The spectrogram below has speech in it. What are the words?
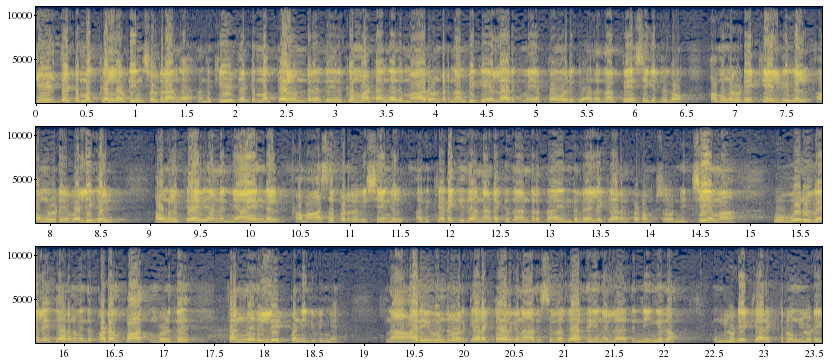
கீழ்த்தட்டு மக்கள் அப்படின்னு சொல்றாங்க. அந்த கீழ்த்தட்டு மக்கள்ன்றது இருக்க மாட்டாங்க. அது மாறும்ன்ற நம்பிக்கை எல்லாருக்குமே எப்பவும் இருக்கு. அதை தான் பேசிக்கிட்டு இருக்கோம். அவங்களுடைய கேள்விகள் அவங்களுடைய வழிகள் அவங்களுக்கு தேவையான நியாயங்கள் அவன் ஆசைப்படுற விஷயங்கள் அது கிடைக்குதா நடக்குதான்றதுதான் இந்த வேலைக்காரன் படம். சோ நிச்சயமா ஒவ்வொரு வேலைக்காரனும் இந்த படம் பார்க்கும் பொழுது தன்னை ரிலேட் பண்ணிக்குவீங்க. நான் அறிவுன்ற ஒரு கேரக்டர் இருக்குன்னா அது சிவகார்த்திகேயன் இல்ல அது நீங்க தான் உங்களுடைய கேரக்டர் உங்களுடைய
